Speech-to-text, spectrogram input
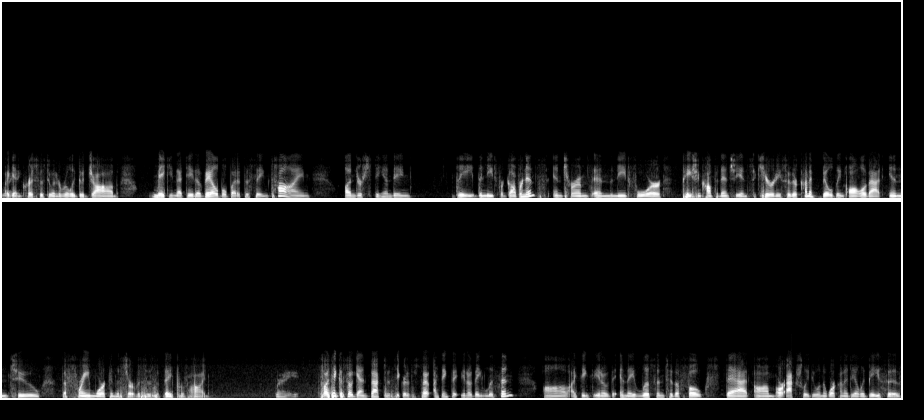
right. again, CRISP is doing a really good job making that data available, but at the same time, understanding the the need for governance in terms and the need for patient confidentiality and security. So they're kind of building all of that into the framework and the services that they provide. Right. So I think so. Again, back to the secret. I think that you know they listen. Uh, I think you know, and they listen to the folks that um, are actually doing the work on a daily basis,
